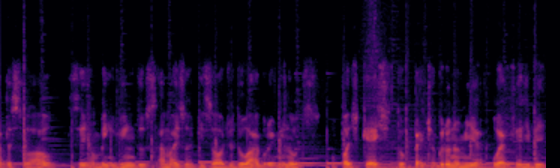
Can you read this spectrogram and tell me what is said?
Olá pessoal, sejam bem-vindos a mais um episódio do Agro em Minutos, o podcast do PET Agronomia UFRB.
